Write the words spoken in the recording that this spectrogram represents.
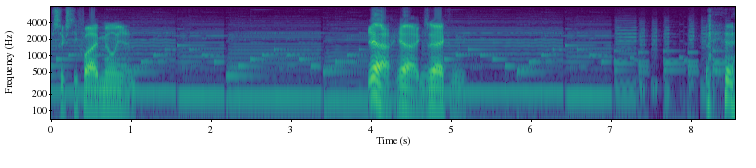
65 million. Yeah, yeah, exactly.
